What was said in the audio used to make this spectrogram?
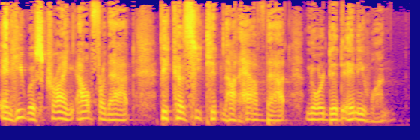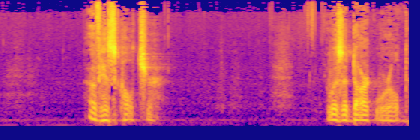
And he was crying out for that because he did not have that, nor did anyone of his culture. It was a dark world.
